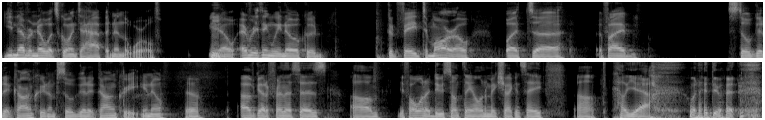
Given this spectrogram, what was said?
you never know what's going to happen in the world. You know, everything we know could could fade tomorrow, but uh, if I'm still good at concrete, I'm still good at concrete. You know. Yeah. I've got a friend that says, um, if I want to do something, I want to make sure I can say, uh, hell yeah, when I do it.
